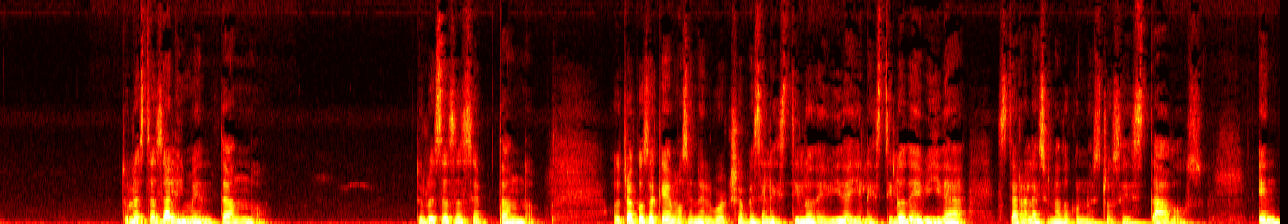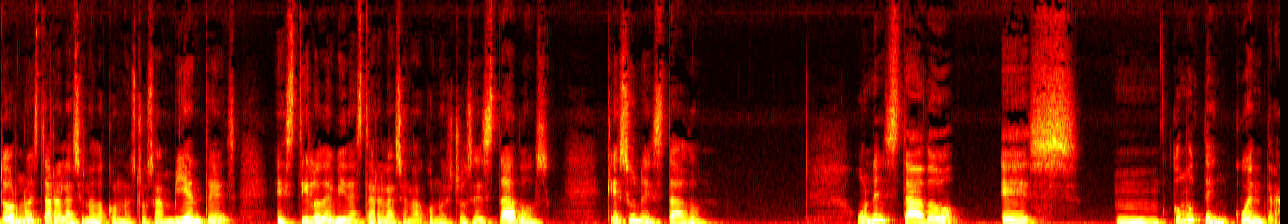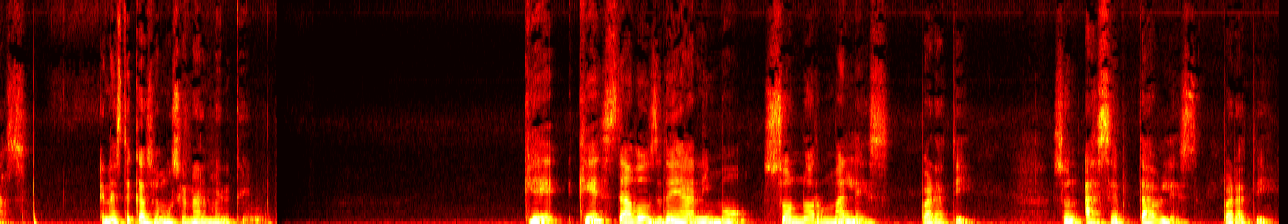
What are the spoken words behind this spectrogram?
Tú lo estás alimentando. Tú lo estás aceptando. Otra cosa que vemos en el workshop es el estilo de vida y el estilo de vida está relacionado con nuestros estados. Entorno está relacionado con nuestros ambientes, estilo de vida está relacionado con nuestros estados. ¿Qué es un estado? Un estado es ¿cómo te encuentras? En este caso emocionalmente. ¿Qué, ¿Qué estados de ánimo son normales para ti? Son aceptables para ti.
